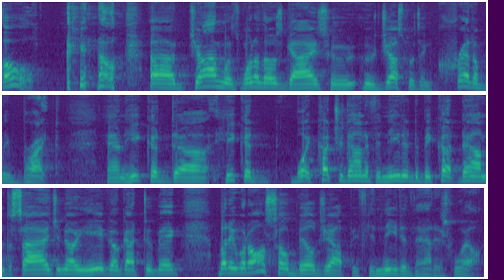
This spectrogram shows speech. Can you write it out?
"Oh," you know. Uh, John was one of those guys who who just was incredibly bright, and he could uh, he could boy cut you down if you needed to be cut down to size. You know, your ego got too big, but he would also build you up if you needed that as well.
